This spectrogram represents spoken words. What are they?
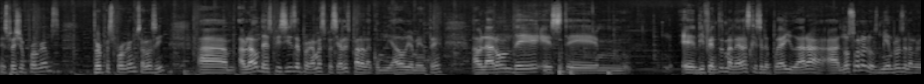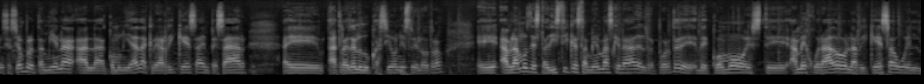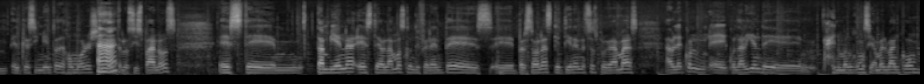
Special Programs. Purpose Programs, algo así. hablaron de SPCs, de programas especiales para la comunidad, obviamente. Hablaron de este eh, diferentes maneras que se le puede ayudar a, no solo a los miembros de la organización, pero también a, la comunidad a crear riqueza, empezar eh, a través de la educación y esto y el otro. Eh, hablamos de estadísticas también más que nada del reporte de, cómo este ha mejorado la riqueza o el, crecimiento de home ownership entre los hispanos. Este, también este, hablamos con diferentes eh, personas que tienen estos programas. Hablé con, eh, con alguien de, ay, no me acuerdo cómo se llama el banco,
